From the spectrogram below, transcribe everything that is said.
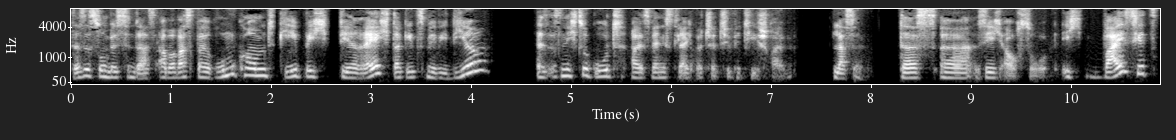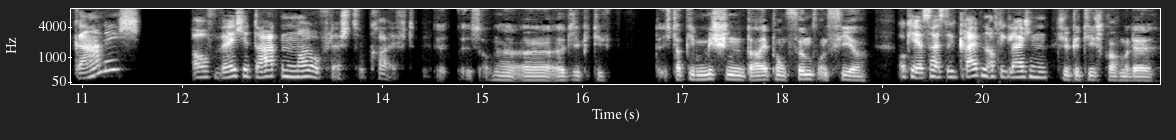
Das ist so ein bisschen das. Aber was bei rumkommt, gebe ich dir recht, da geht's mir wie dir. Es ist nicht so gut, als wenn ich es gleich bei ChatGPT schreiben lasse. Das äh, sehe ich auch so. Ich weiß jetzt gar nicht, auf welche Daten Neuroflash zugreift. ist auch eine äh, GPT. Ich glaube, die mischen 3.5 und 4 Okay, das heißt, sie greifen auf die gleichen, GPT-Sprachmodell.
